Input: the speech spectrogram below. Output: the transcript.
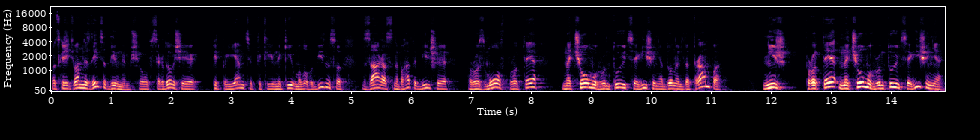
От скажіть, вам не здається дивним, що в середовищі підприємців та керівників малого бізнесу зараз набагато більше розмов про те, на чому ґрунтуються рішення Дональда Трампа, ніж про те, на чому ґрунтуються рішення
